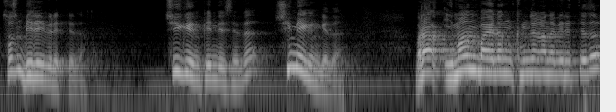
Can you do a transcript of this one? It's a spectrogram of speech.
Сосын бере береді деді. Сүйген пендесіне де сүймегенге де бірақ иман байлығын кімге ғана береді деді?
